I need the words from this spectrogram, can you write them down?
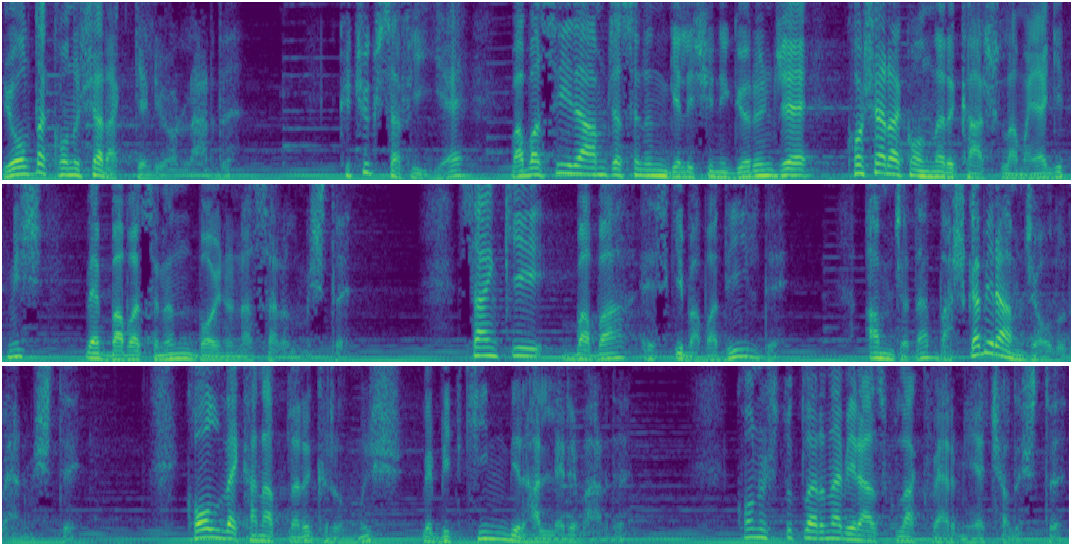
Yolda konuşarak geliyorlardı. Küçük Safiye babasıyla amcasının gelişini görünce koşarak onları karşılamaya gitmiş ve babasının boynuna sarılmıştı. Sanki baba eski baba değildi. Amca da başka bir amca vermişti. Kol ve kanatları kırılmış ve bitkin bir halleri vardı. Konuştuklarına biraz kulak vermeye çalıştı.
